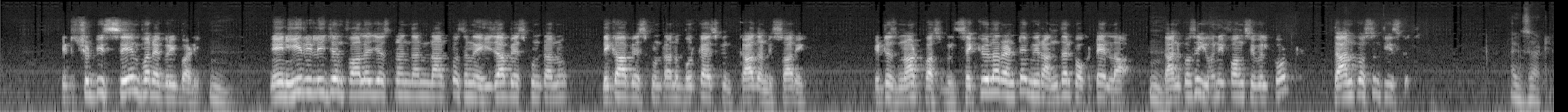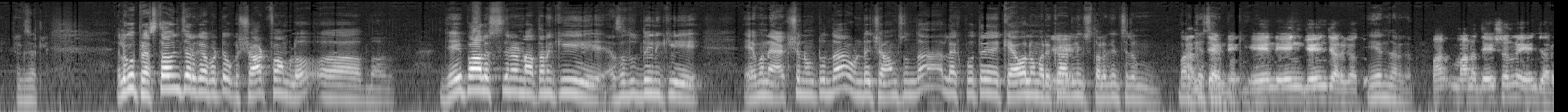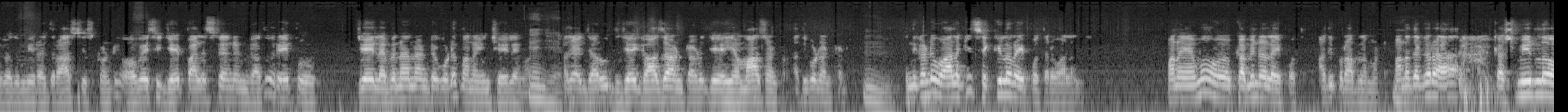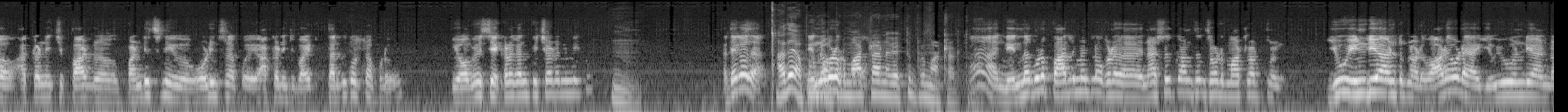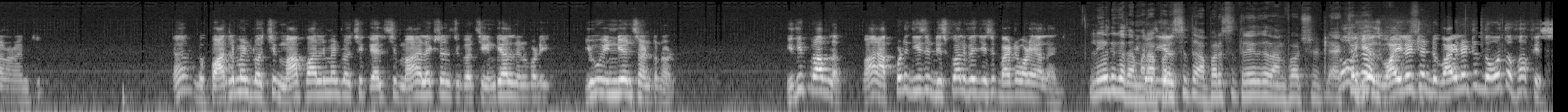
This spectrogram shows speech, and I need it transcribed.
it should be same for everybody. నేను ఈ రిలీజన్ ఫాలో చేస్తున్నాను దాని దానికోసం నేను హిజాబ్ వేసుకుంటాను నికాబ్ వేసుకుంటాను బుర్కా వేసుకుంటాను కాదండి sorry it is not possible secular అంటే మీరు అందరికి ఒకటే లా దానికోసం యూనిఫామ్ సివిల్ కోడ్ దానికోసం తీసుకొచ్చి ఎగ్జాక్ట్లీ ఎగ్జాక్ట్లీ ఎలాగో ప్రస్తావించారు కాబట్టి ఒక షార్ట్ ఫామ్లో జై పాలస్తీన్ అన్న అతనికి అసదుద్దీన్కి ఏమైనా యాక్షన్ ఉంటుందా? ఉండే ఛాన్స్ ఉందా? లేకపోతే కేవలం రికార్డు నుంచి తొలగించడం ఏం ఏం జరగదు. ఏం జరగదు. మన- దేశంలో ఏం జరగదు. మీరు అది రాసి తీసుకోండి. ఓవేసీ జై పాలస్టైన్ అని కాదు రేపు జై లెబనాన్ అంటే కూడా మనం ఏం చేయలేము. అది జరుగుతుంది. జై గాజా అంటాడు జై హమాస్ అంటాడు అది కూడా అంటాడు. ఎందుకంటే వాళ్ళకి సెక్యులర్ అయిపోతారు వాళ్ళంతా మనం ఏమో కమ్యూనల్ అయిపోతాం. అది ప్రాబ్లం అంట. మన దగ్గర కాశ్మీర్లో అక్కడి నుంచి పండిట్స్ని ఓడించినప్పుడు అక్కడి నుంచి బయట తరిమి కొట్టినప్పుడు ఈ ఓవేసీ ఎక్కడ కనిపించాడండి మీకు. అదే కదా? అదే నిన్న కూడా- మాట్లాడిన వ్యక్తి ఇప్పుడు మాట్లాడుతున్నారు ఆ, నిన్న కూడా పార్లమెంట్లో ఒక నేషనల్ కాన్ఫరెన్స్ వాడు మాట్లాడుతున్నాడు. యూ ఇండియా అంటున్నాడు. వాడేవాడు? యూ ఇండియా అంటున్నాడు నువ్వు పార్లమెంట్లో వచ్చి మా పార్లమెంట్లో వచ్చి గెలిచి మా ఎలక్షన్స్ కలిసి ఇండియాలో నిలబడి యూ ఇండియన్స్ అంటున్నాడు. ఇది ప్రాబ్లం. వాళ్ళు అప్పుడే తీసి డిస్క్వాలిఫై చేసి బయట పడేయాలని లేదు కదా మరి ఆ పరిస్థితి ఆ పరిస్థితి లేదు కదా unfortunately violated violated the oath of office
